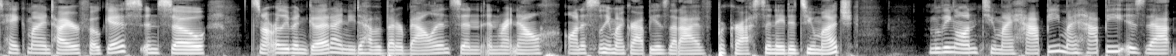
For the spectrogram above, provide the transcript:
take my entire focus. And so it's not really been good. I need to have a better balance. And, and right now, honestly, my crappy is that I've procrastinated too much. Moving on to my happy. My happy is that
